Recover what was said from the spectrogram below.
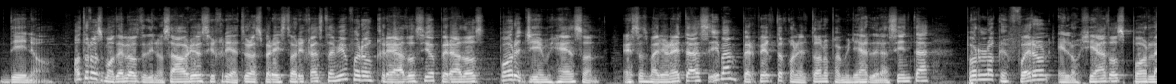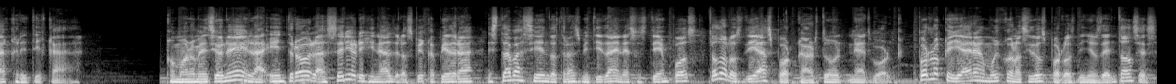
Dino. Otros modelos de dinosaurios y criaturas prehistóricas también fueron creados y operados por Jim Henson. Estas marionetas iban perfecto con el tono familiar de la cinta, por lo que fueron elogiados por la crítica. Como lo mencioné en la intro, la serie original de los Picapiedra estaba siendo transmitida en esos tiempos todos los días por Cartoon Network, por lo que ya eran muy conocidos por los niños de entonces.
